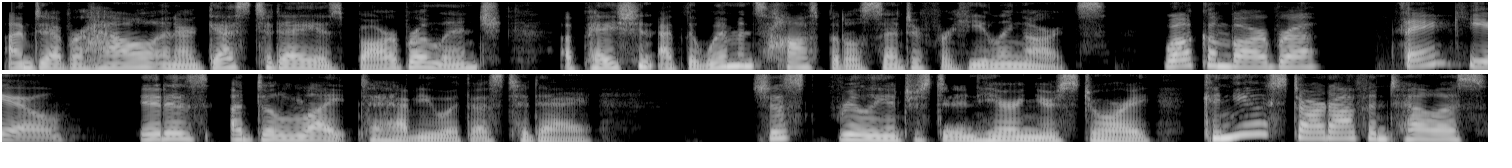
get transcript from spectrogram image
I'm Deborah Howell, and our guest today is Barbara Lynch, a patient at the Women's Hospital Center for Healing Arts. Welcome, Barbara. Thank you. It is a delight to have you with us today. Just really interested in hearing your story. Can you start off and tell us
